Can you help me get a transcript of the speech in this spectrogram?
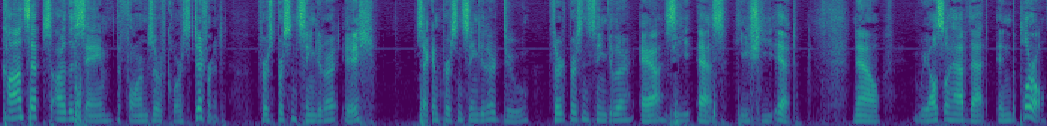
concepts are the same, the forms are of course different. First person singular, ich, second person singular, du, third person singular, er, sie, es, he, she, it. Now, we also have that in the plural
